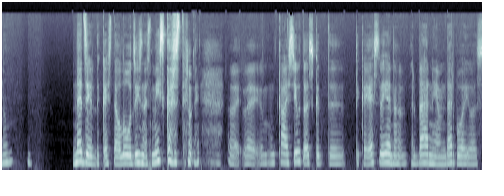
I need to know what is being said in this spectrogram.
nu, nedzirdi, ka es tev lūdzu iznest miskasti, vai, vai, vai kā es jūtos, kad uh, tikai es viena ar bērniem darbojos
